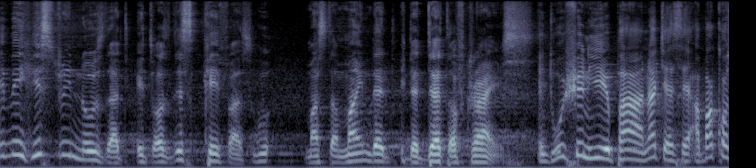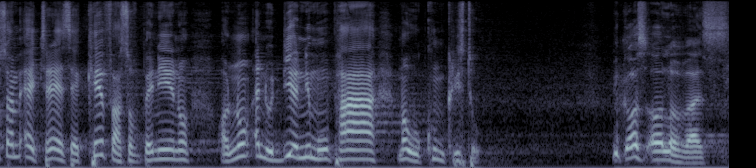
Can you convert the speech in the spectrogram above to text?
even history knows that it was this Cephas who masterminded the death of Christ. enti wohwɛ ne yie paa na kyerɛ sɛ abakɔsɛm ɛkyerɛ sɛ kefa sɔfopanin no ɔno ɛna ɔdi animu paa ma wɔkum kristo Because all of us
